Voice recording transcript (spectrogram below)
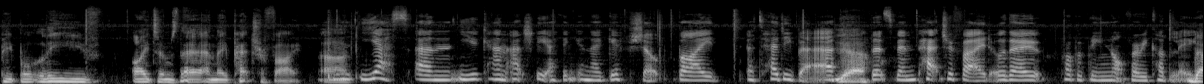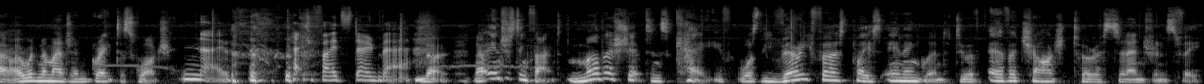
People leave items there and they petrify. Uh, yes, and you can actually, I think, in their gift shop buy a teddy bear Yeah. that's been petrified, although probably not very cuddly. no, I wouldn't imagine great to squatch. No, petrified stone bear. No. Now, interesting fact Mother Shipton's cave was the very first place in England to have ever charged tourists an entrance fee.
